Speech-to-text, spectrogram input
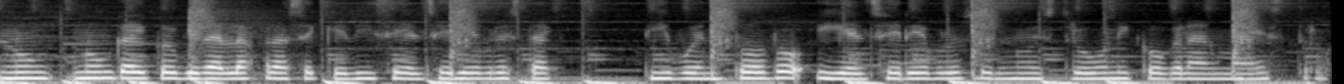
Nunca hay que olvidar la frase que dice el cerebro está activo en todo y el cerebro es nuestro único gran maestro.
